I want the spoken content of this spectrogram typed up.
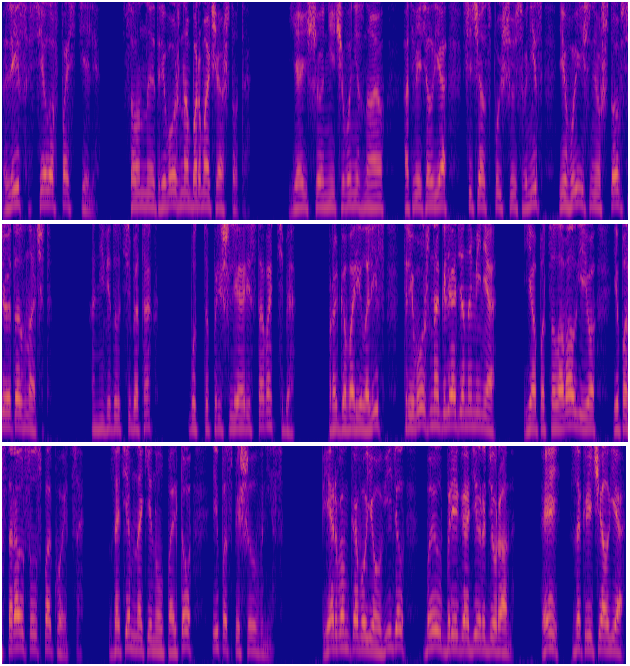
Лис села в постели, сонная тревожно бормоча что-то. «Я еще ничего не знаю», — ответил я, — «сейчас спущусь вниз и выясню, что все это значит». «Они ведут себя так, будто пришли арестовать тебя», — проговорила Лис, тревожно глядя на меня — я поцеловал ее и постарался успокоиться. Затем накинул пальто и поспешил вниз. Первым, кого я увидел, был бригадир Дюран. «Эй!» — закричал я.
